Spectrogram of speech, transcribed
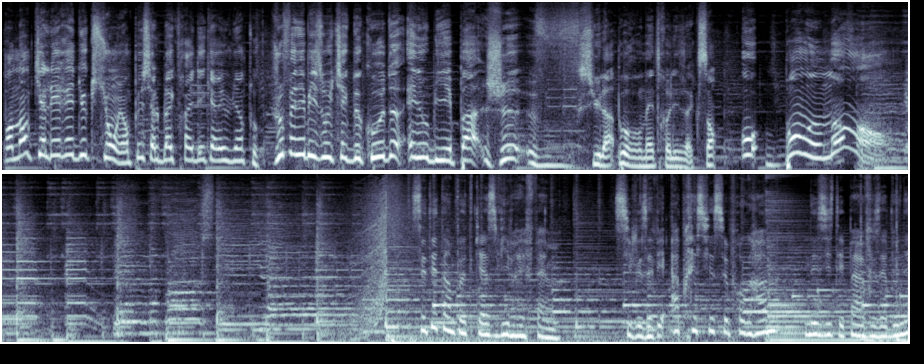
pendant qu'il y a les réductions, et en plus il y a le Black Friday qui arrive bientôt. Je vous fais des bisouilles, check de coude, et n'oubliez pas, je suis là pour remettre les accents au bon moment. C'était un podcast Vivre FM. Si vous avez apprécié ce programme, n'hésitez pas à vous abonner.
